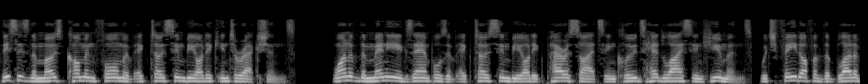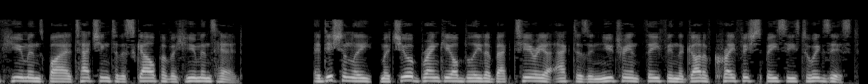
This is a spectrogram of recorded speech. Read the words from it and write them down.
This is the most common form of ectosymbiotic interactions. One of the many examples of ectosymbiotic parasites includes head lice in humans, which feed off of the blood of humans by attaching to the scalp of a human's head. Additionally, mature Branchiobdellida bacteria act as a nutrient thief in the gut of crayfish species to exist.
